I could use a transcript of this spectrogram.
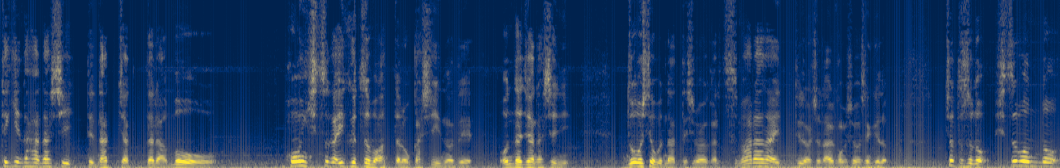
的な話ってなっちゃったらもう本質がいくつもあったらおかしいので同じ話にどうしてもなってしまうからつまらないっていうのはちょっとあるかもしれませんけどちょっとその質問の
